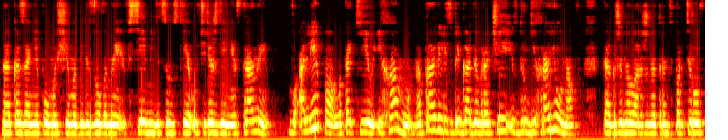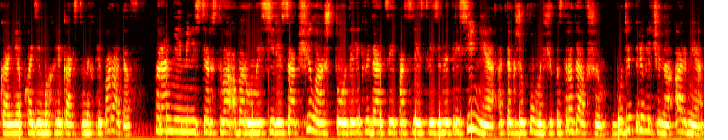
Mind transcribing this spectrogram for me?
На оказание помощи мобилизованы все медицинские учреждения страны. В Алеппо, Латакию и Хаму направились бригады врачей из других районов. Также налажена транспортировка необходимых лекарственных препаратов. Ранее Министерство обороны Сирии сообщило, что для ликвидации последствий землетрясения, а также помощи пострадавшим, будет привлечена армия.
